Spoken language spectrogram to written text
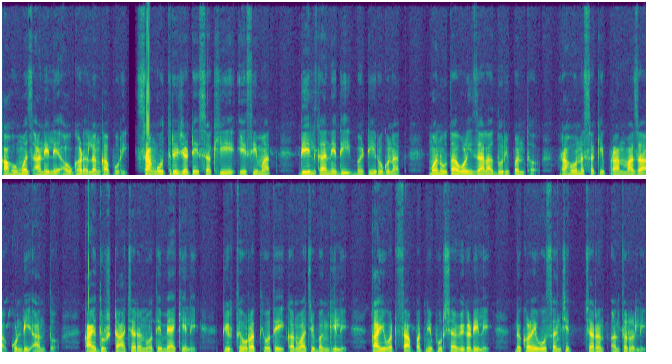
काहो मज आणले अवघड लंकापुरी. सांगो त्रिजटे सखी एसी मात देईल का नेदी भटी रघुनाथ. मन उतावळी झाला दुरीपंथ. राहो न सकी प्राण माझा कुंडी आंत काय दृष्ट आचरण होते म्या केले. तीर्थव्रत होते कणवाचे भंगिले. काही वत्सा पत्नी पुरुषा विघडिले. नकळे व संचित चरण अंतरले.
